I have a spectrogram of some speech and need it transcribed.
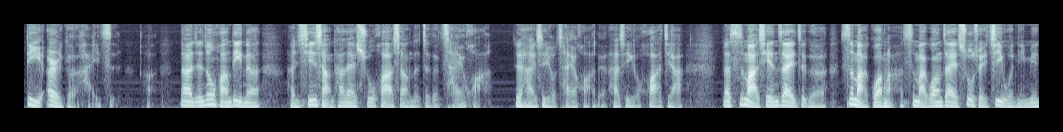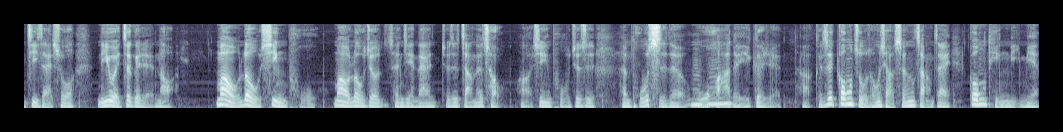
第二个孩子啊。那仁宗皇帝呢很欣赏他在书画上的这个才华，这还是有才华的，他是一个画家。那司马迁在这个司马光啊，司马光在《涑水记文》里面记载说，李伟这个人哦，貌陋性朴，貌陋就很简单，就是长得丑啊；性朴就是很朴实的、无华的一个人啊。可是公主从小生长在宫廷里面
